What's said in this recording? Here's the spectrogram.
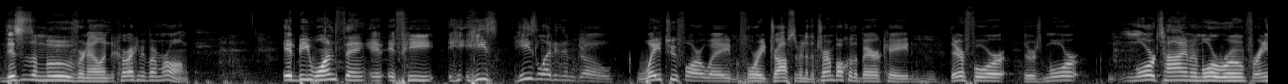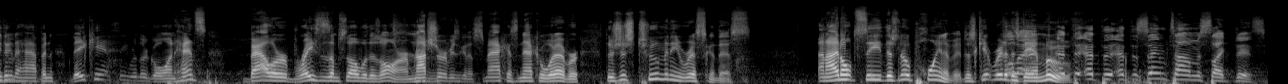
This is a move, Ronnell, and correct me if I'm wrong. It'd be one thing if, if he, he he's he's letting them go way too far away mm-hmm. before he drops them into the turnbuckle of the barricade. Mm-hmm. Therefore, there's more more time and more room for anything mm-hmm. to happen. They can't see where they're going. Hence, Balor braces himself with his arm. Not sure if he's going to smack his neck or whatever. There's just too many risks in this, and I don't see. There's no point of it. Just get rid of Well, this damn move. At the, at, the, at the same time, it's like this.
